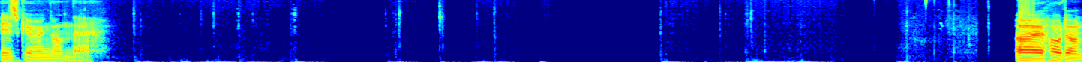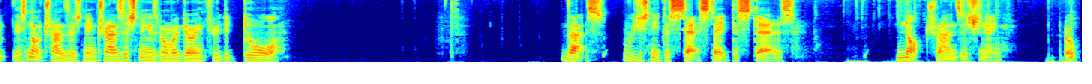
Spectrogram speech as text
is going on there? Oh, hold on. It's not transitioning. Transitioning is when we're going through the door. That's, we just need to set state to stairs. Not transitioning. Oh.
